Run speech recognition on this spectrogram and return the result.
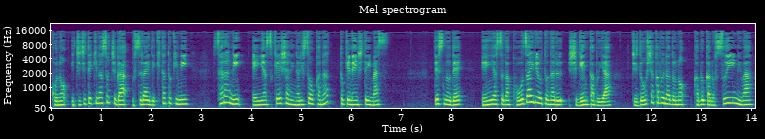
この一時的な措置が薄らいできたときに、さらに円安傾斜になりそうかなと懸念しています。ですので、円安が好材料となる資源株や自動車株などの株価の推移には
